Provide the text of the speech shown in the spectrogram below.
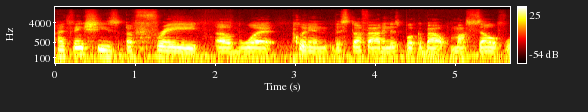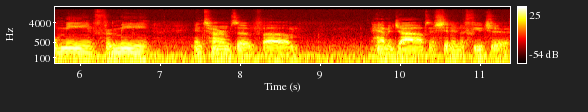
I think she's afraid of what putting the stuff out in this book about myself will mean for me in terms of um, having jobs and shit in the future.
